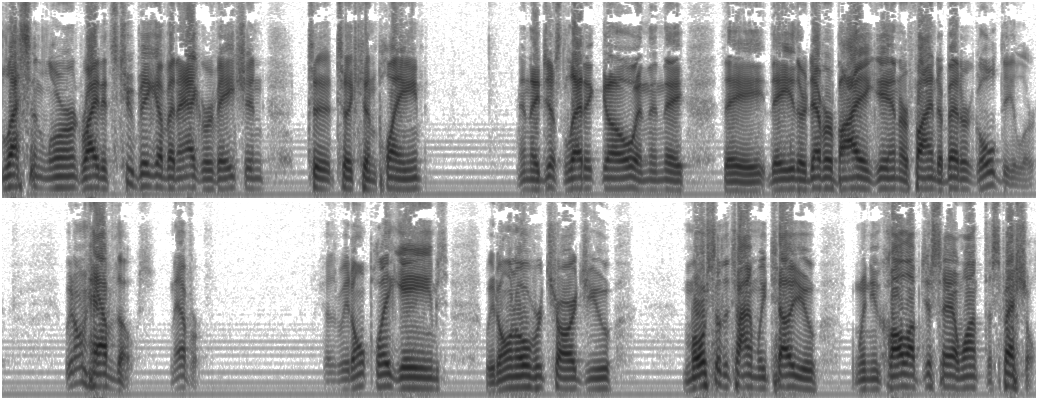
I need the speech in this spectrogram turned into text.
lesson learned. Right? It's too big of an aggravation to to complain, and they just let it go, and then they they they either never buy again or find a better gold dealer. We don't have those, never, because we don't play games. We don't overcharge you. Most of the time, we tell you when you call up, just say, "I want the special."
